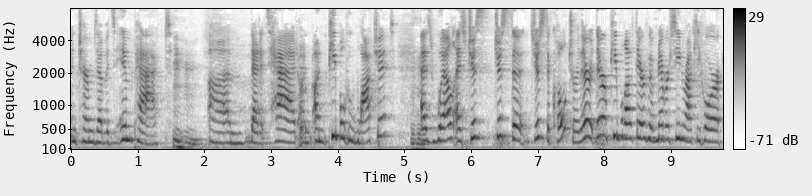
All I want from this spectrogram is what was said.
in terms of its impact mm-hmm. um, that it's had on, on people who watch it, mm-hmm. as well as just just the just the culture. There there are people out there who have never seen Rocky Horror,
